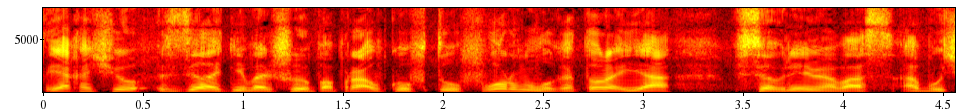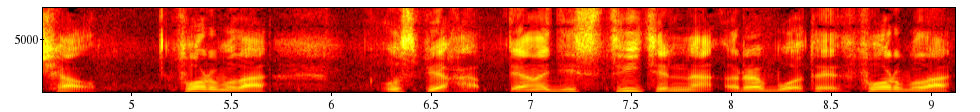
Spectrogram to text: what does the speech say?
я хочу сделать небольшую поправку в ту формулу, которой я все время вас обучал. Формула успеха. И она действительно работает. Формула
